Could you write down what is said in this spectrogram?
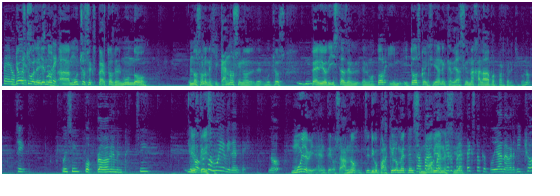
pero Yo pues, estuve ¿quién leyendo a muchos expertos del mundo, no solo mexicanos, sino de, de muchos periodistas del, del motor y, y todos coincidían en que había sido una jalada por parte del equipo, ¿no? Sí. Pues sí, po- probablemente, sí. Qué Digo, triste. fue muy evidente, ¿no? Muy evidente, o sea, no digo, ¿para qué lo meten O sea, si no había cualquier necesidad? pretexto que pudieran haber dicho,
